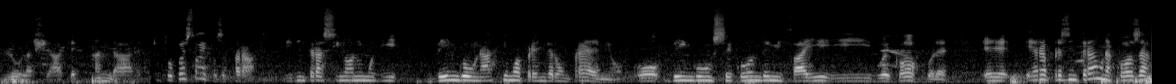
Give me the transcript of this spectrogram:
lo lasciate andare. Tutto questo che cosa farà? Diventerà sinonimo di vengo un attimo a prendere un premio o vengo un secondo e mi fai due coccole e, e rappresenterà una cosa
